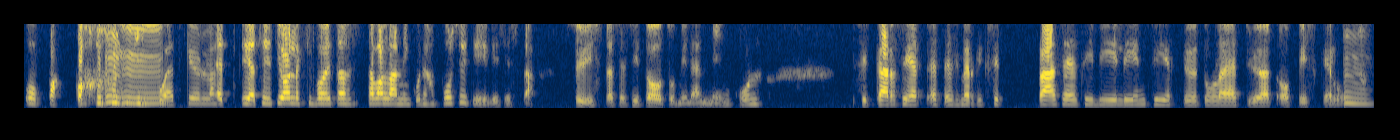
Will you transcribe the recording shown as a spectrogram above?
ole pakko. Mm-hmm, niin kuin, et, kyllä. Et, ja siis joillekin voi taas, tavallaan niin kuin ihan positiivisista syistä se sitoutuminen niin kuin, sit kärsii, että et esimerkiksi pääsee siviiliin, siirtyy, tulee työt, opiskelut, mm.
